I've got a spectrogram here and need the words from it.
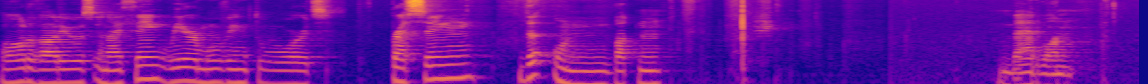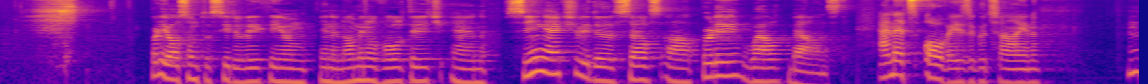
all the values, and I think we are moving towards pressing the on button. Bad one. Pretty awesome to see the lithium in a nominal voltage and seeing actually the cells are pretty well balanced. And that's always a good sign. Hmm?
